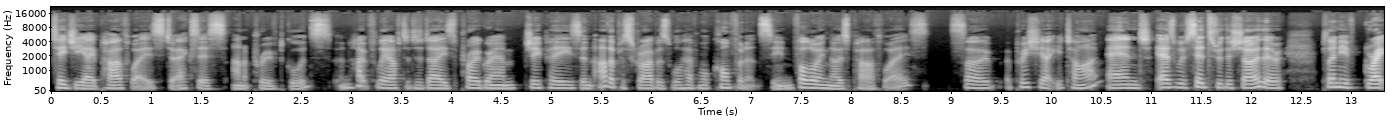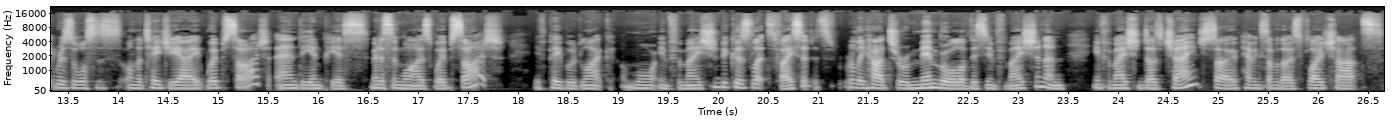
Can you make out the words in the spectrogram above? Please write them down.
TGA pathways to access unapproved goods. And hopefully, after today's program, GPs and other prescribers will have more confidence in following those pathways. So, appreciate your time. And as we've said through the show, there are plenty of great resources on the TGA website and the NPS Medicine Wise website if people would like more information because let's face it it's really hard to remember all of this information and information does change so having some of those flowcharts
